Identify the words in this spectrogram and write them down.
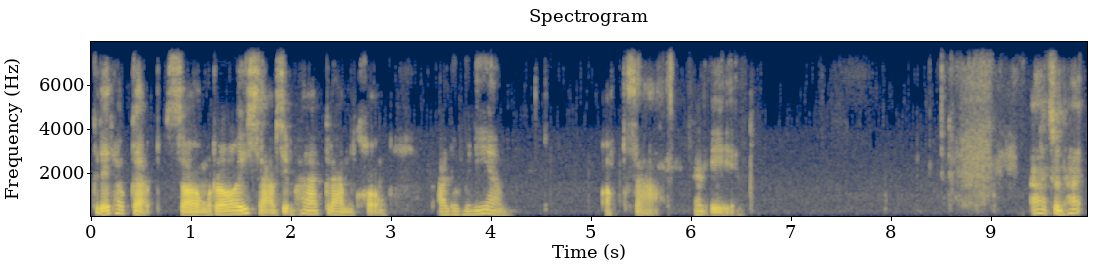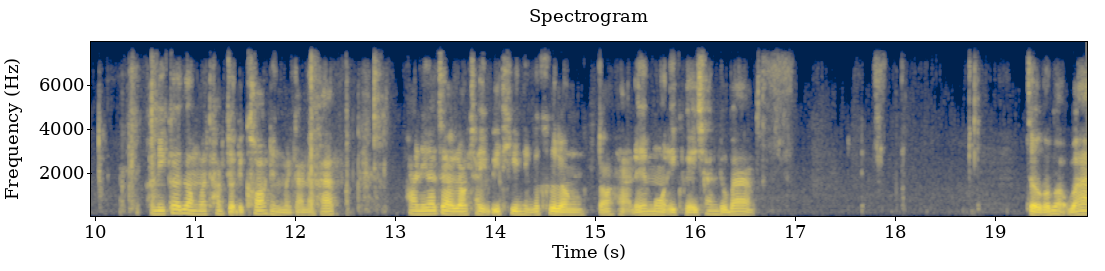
ก็ได้เท่ากับ 235 กรัมของอลูมิเนียมออกไซด์ นั่นเอง อ่าส่วนถ้าคราวนี้ก็ลองมาทำโจทย์อีกข้อหนึ่งเหมือนกันนะครับ คราวนี้เราจะลองใช้วิธีหนึ่งก็คือลองลองหาด้วยโมลอีควอชันดูบ้าง โจทย์ก็บอกว่า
